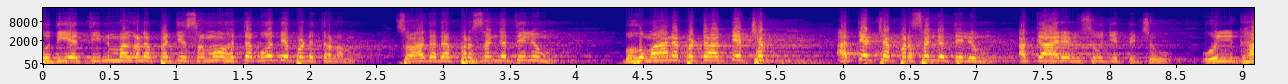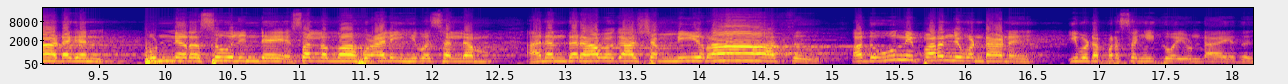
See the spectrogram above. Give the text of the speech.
പുതിയ തിന്മകളെ പറ്റി സമൂഹത്തെ ബോധ്യപ്പെടുത്തണം. സ്വാഗത പ്രസംഗത്തിലും ബഹുമാനപ്പെട്ട അധ്യക്ഷ അധ്യക്ഷ പ്രസംഗത്തിലും അക്കാര്യം സൂചിപ്പിച്ചു. ഉദ്ഘാടകൻ പുണ്യ റസൂലിന്റെ സല്ലല്ലാഹു അലൈഹി വസല്ലം അനന്തരാവകാശം മീറാത്ത്. അത് ഊന്നി പറഞ്ഞുകൊണ്ടാണ് ഇവിടെ പ്രസംഗിക്കുകയുണ്ടായത്.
